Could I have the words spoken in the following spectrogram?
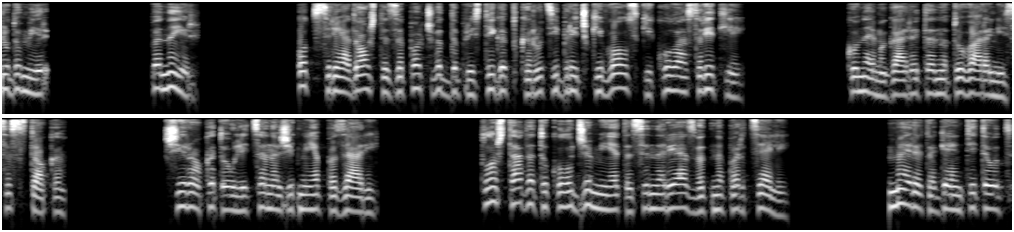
Чудомир. Панаир. От сряда още започват да пристигат каруци брички волски кола с ритли. Коне магарета натоварени с стока. Широката улица на житния пазари. Площадът около джамията се нарязват на парцели. Мерят агентите от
